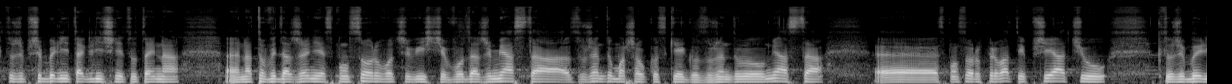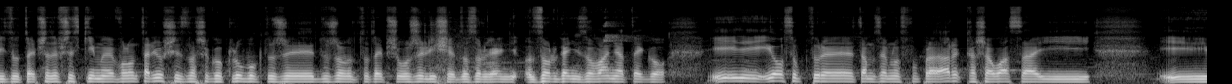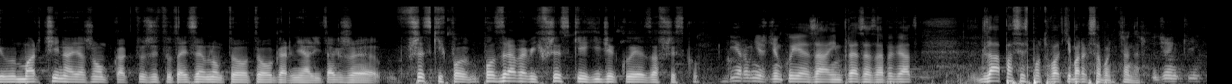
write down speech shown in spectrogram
którzy przybyli tak licznie tutaj na, na to wydarzenie, sponsorów oczywiście, włodarzy miasta, z Urzędu Marszałkowskiego, z Urzędu Miasta, e, sponsorów prywatnych, przyjaciół, którzy byli tutaj, przede wszystkim wolontariuszy z naszego klubu, którzy dużo tutaj przyłożyli się do zorgani- zorganizowania tego i, i osób, które tam ze mną współpracują, Arka Szałasa i, i Marcina Jarząbka, którzy tutaj ze mną to, to ogarniali. Także wszystkich po, pozdrawiam ich wszystkich i dziękuję za wszystko. Ja również dziękuję za imprezę, za wywiad. Dla pasy sportu walki Marek Soboń, trener. Dzięki.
